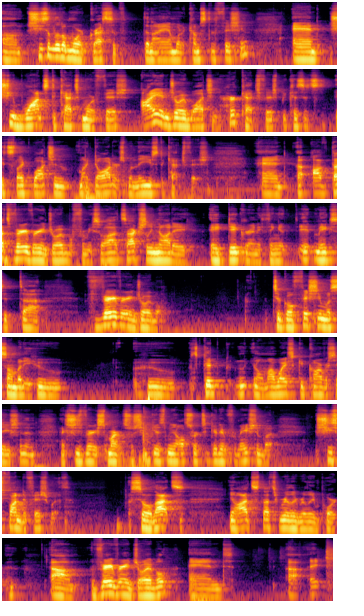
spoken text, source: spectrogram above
um, she's a little more aggressive than I am when it comes to the fishing. And she wants to catch more fish. I enjoy watching her catch fish because it's it's like watching my daughters when they used to catch fish, and uh, that's very very enjoyable for me. So it's actually not a a dig or anything. It it makes it uh, very very enjoyable to go fishing with somebody who who it's good you know my wife's good conversation and and she's very smart so she gives me all sorts of good information but she's fun to fish with. So that's you know that's that's really really important. Um, very very enjoyable and uh, it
